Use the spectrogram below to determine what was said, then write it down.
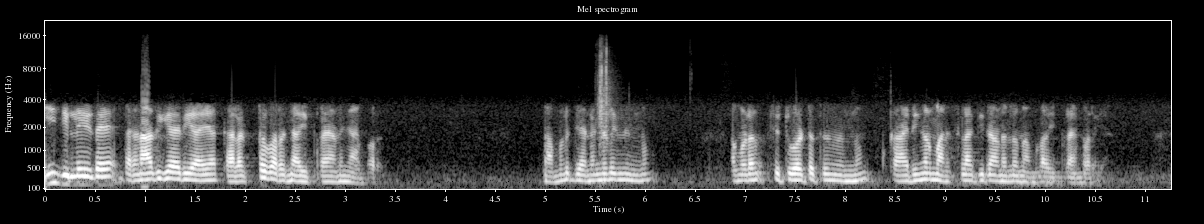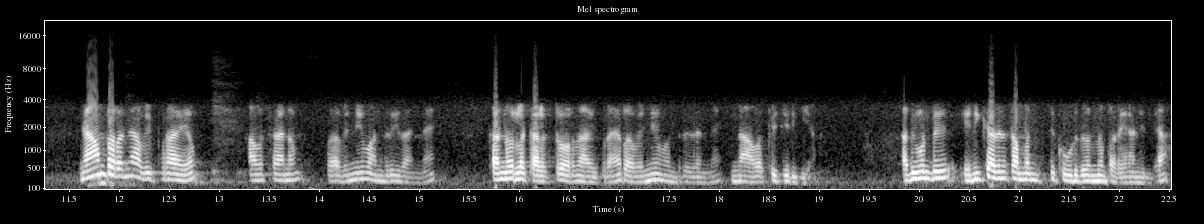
ഈ ജില്ലയുടെ ഭരണാധികാരിയായ കലക്ടർ പറഞ്ഞ അഭിപ്രായമാണ് ഞാൻ പറഞ്ഞത്. നമ്മൾ ജനങ്ങളിൽ നിന്നും നമ്മുടെ ചുറ്റുവട്ടത്തിൽ നിന്നും കാര്യങ്ങൾ മനസ്സിലാക്കിയിട്ടാണല്ലോ നമ്മൾ അഭിപ്രായം പറയുക. ഞാൻ പറഞ്ഞ അഭിപ്രായം അവസാനം റവന്യൂ മന്ത്രി തന്നെ കണ്ണൂരിലെ കലക്ടർ പറഞ്ഞ അഭിപ്രായം റവന്യൂ മന്ത്രി തന്നെ ഇന്ന് ആവർത്തിച്ചിരിക്കുകയാണ്. അതുകൊണ്ട് എനിക്കതിനെ സംബന്ധിച്ച് കൂടുതലൊന്നും പറയാനില്ല.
